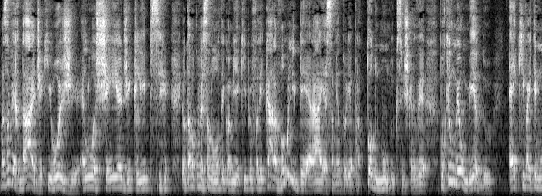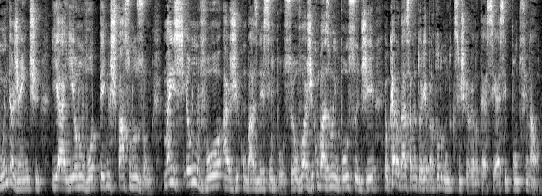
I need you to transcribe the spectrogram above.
Mas a verdade é que hoje é lua cheia de eclipse. Eu estava conversando ontem com a minha equipe, eu falei, cara, vamos liberar essa mentoria para todo mundo que se inscrever, porque o meu medo é que vai ter muita gente e aí eu não vou ter espaço no Zoom. Mas eu não vou agir com base nesse impulso. Eu vou agir com base no impulso de eu quero dar essa mentoria para todo mundo que se inscrever no TSS, ponto final.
